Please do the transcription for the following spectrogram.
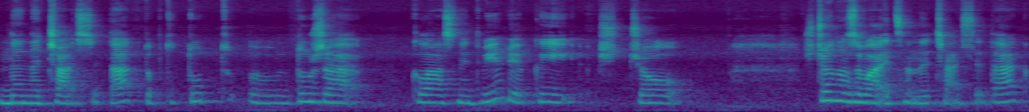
не на часі. Так? Тобто тут е, дуже класний твір, який що, що називається на часі. Так?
